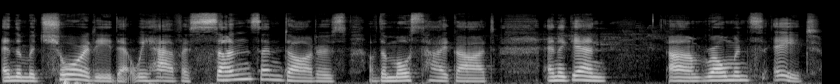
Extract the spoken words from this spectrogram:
and the maturity that we have as sons and daughters of the Most High God. And again, um, Romans 8,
